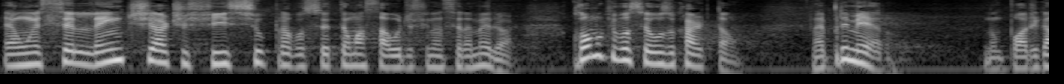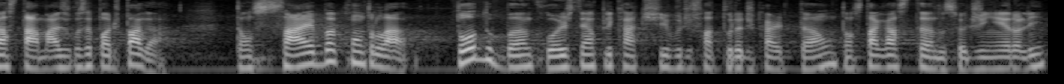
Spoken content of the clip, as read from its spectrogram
é um excelente artifício para você ter uma saúde financeira melhor. Como que você usa o cartão? Né? Primeiro, não pode gastar mais do que você pode pagar. Então, saiba controlar. Todo banco hoje tem aplicativo de fatura de cartão, então, você está gastando o seu dinheiro ali,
